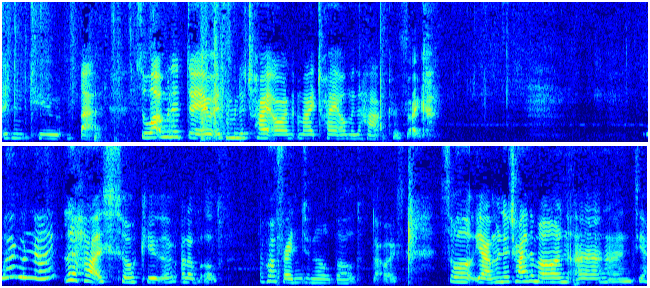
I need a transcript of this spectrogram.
isn't too bad. So what I'm going to do is I'm going to try it on. I might try it on with a hat because like... Why wouldn't I? The hat is so cute though. I love bald. I've got a fringe and a little bald. That works. So yeah, I'm going to try them on and yeah.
